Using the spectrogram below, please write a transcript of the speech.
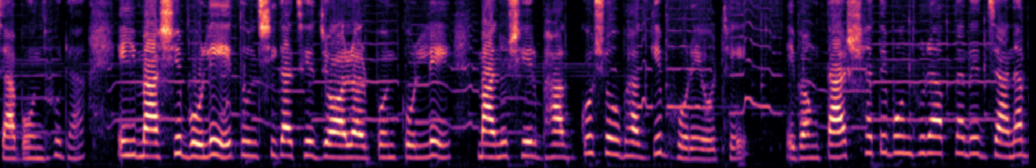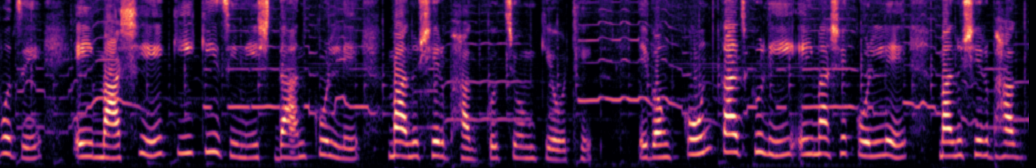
যা বন্ধুরা, এই মাসে বলে তুলসী গাছে জল অর্পণ করলে মানুষের ভাগ্য সৌভাগ্যে ভরে ওঠে। এবং তার সাথে বন্ধুরা আপনাদের জানাব যে এই মাসে কি কি জিনিস দান করলে মানুষের ভাগ্য চমকে ওঠে এবং কোন কাজগুলি এই মাসে করলে মানুষের ভাগ্য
